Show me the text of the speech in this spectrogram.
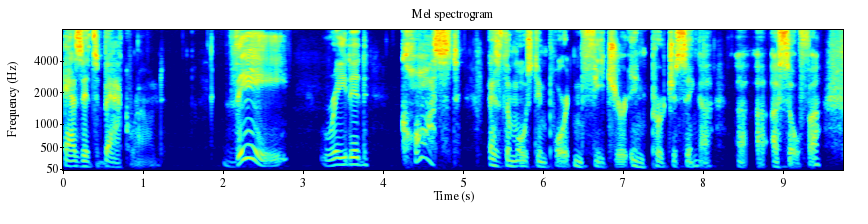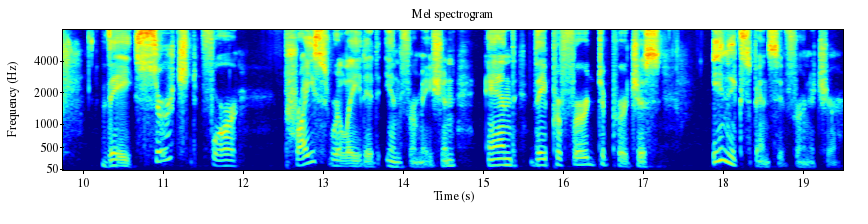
as its background. They rated cost as the most important feature in purchasing a, a, a sofa. They searched for price related information and they preferred to purchase inexpensive furniture.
